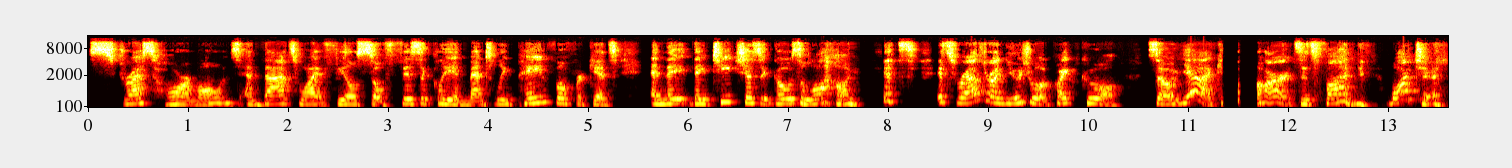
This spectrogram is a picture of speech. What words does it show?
stress hormones and that's why it feels so physically and mentally painful for kids. And they they teach as it goes along. It's it's rather unusual quite cool. So yeah hearts. It's fun. Watch it.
